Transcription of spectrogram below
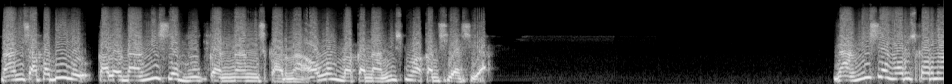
Nangis apa dulu? Kalau nangisnya bukan nangis karena Allah, maka nangismu akan sia-sia. Nangisnya harus karena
